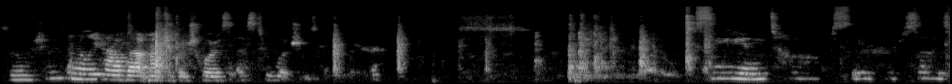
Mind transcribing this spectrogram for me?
so she doesn't really have that much of a choice as to what she's gonna wear. see any tops that are her size.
